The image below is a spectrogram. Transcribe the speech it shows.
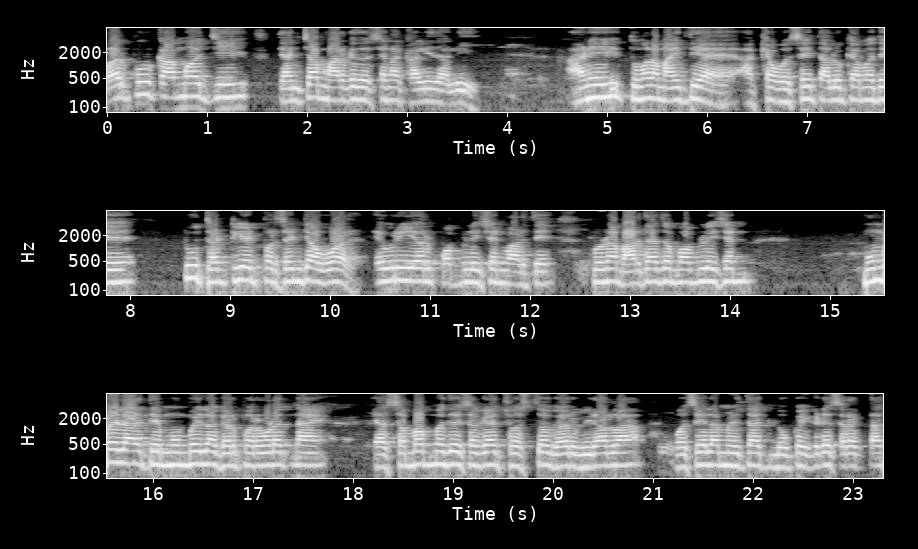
भरपूर कामं जी त्यांच्या मार्गदर्शनाखाली झाली. आणि तुम्हाला माहिती आहे अख्ख्या वसई तालुक्यामध्ये टू थर्टी एट पर्सेंटच्या वर एव्हरी इयर पॉप्युलेशन वाढते. पूर्ण भारताचं पॉप्युलेशन मुंबईला येते मुंबईला घर परवडत नाही. या सबबमध्ये सगळ्यात स्वस्त घर विरारला वसईला मिळतात लोक इकडे सरकतात.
